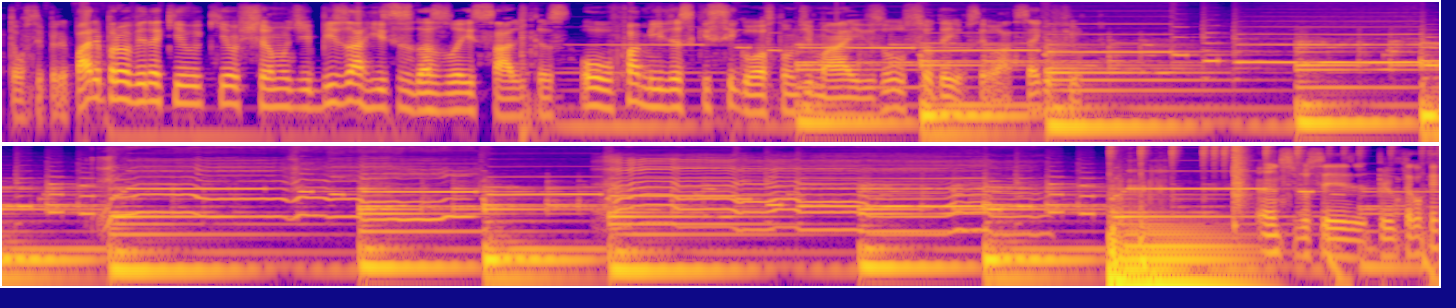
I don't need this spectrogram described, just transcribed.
Então se prepare para ouvir aquilo que eu chamo de bizarrices das leis sádicas ou famílias que se gostam demais ou se odeiam, sei lá, segue o filme. Antes de você perguntar qualquer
